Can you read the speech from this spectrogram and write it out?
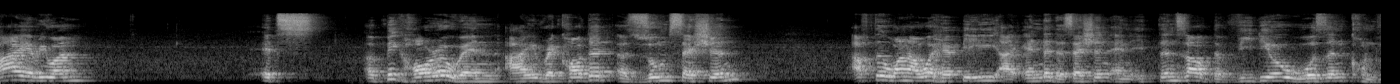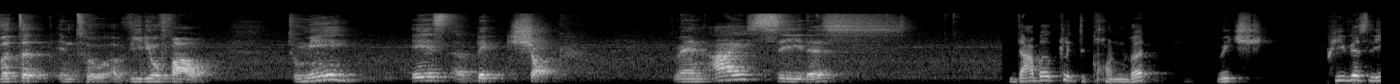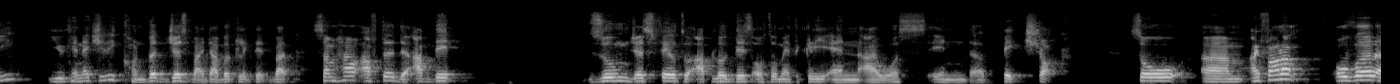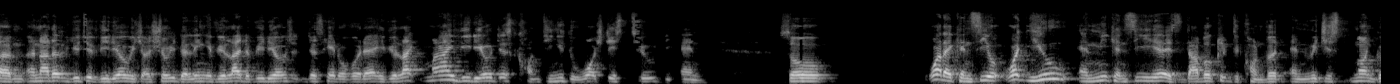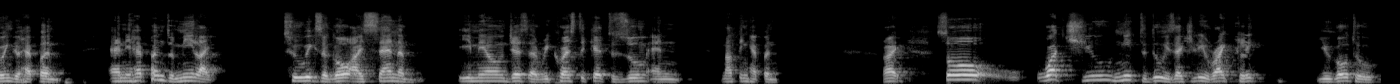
Hi everyone. It's a big horror when I recorded a Zoom session. After one hour happily, I ended the session and it turns out the video wasn't converted into a video file. To me, is a big shock. When I see this, double click to convert, which previously you can actually convert just by double click it but somehow after the update zoom just failed to upload this automatically and i was in the big shock. So um, i found out over um, another youtube video which i'll show you the link. If you like the video just head over there. If you like my video just continue to watch this to the end. So what i can see what you and me can see here is double click to convert and which is not going to happen. And it happened to me like two weeks ago, I sent an email, just a request ticket to Zoom, and nothing happened. Right. So what you need to do is actually right click. You go to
